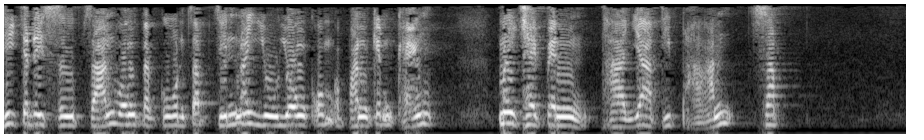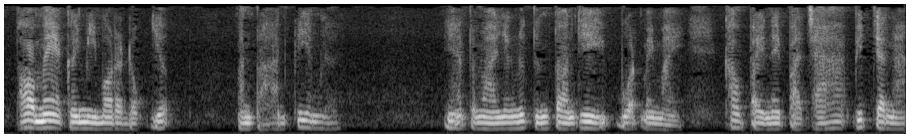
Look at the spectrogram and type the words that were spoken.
ที่จะได้สืบสารวงตระกูลทรัพย์สินให้อยู่ยงคงกระพันเข้มแข็ง ไม่ใช่เป็นทายาทที่ผานทรัพย์พ่อแม่เคยมีมรดกเยอะ มันผ่านเกลี้ยงเลย เนี่ยตมายังนึกถึงตอนที่บวชใหม่ ๆ เข้าไปในป่าช้าพิจารณา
